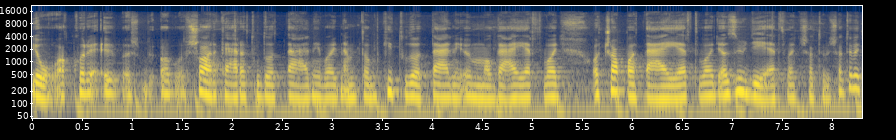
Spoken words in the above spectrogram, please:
jó, akkor a sarkára tudott állni, vagy nem tudom, ki tudott állni önmagáért, vagy a csapatáért, vagy az ügyért, vagy stb. stb.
